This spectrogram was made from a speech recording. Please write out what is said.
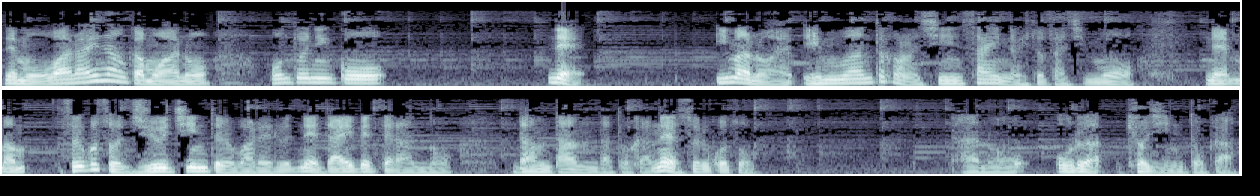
でもお笑いなんかもあの、本当にこう、ね、今の M1 とかの審査員の人たちも、ね、まあ、それこそ重鎮と呼ばれるね、大ベテランのダウンタウンだとかね、それこそあの、オール巨人とか、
